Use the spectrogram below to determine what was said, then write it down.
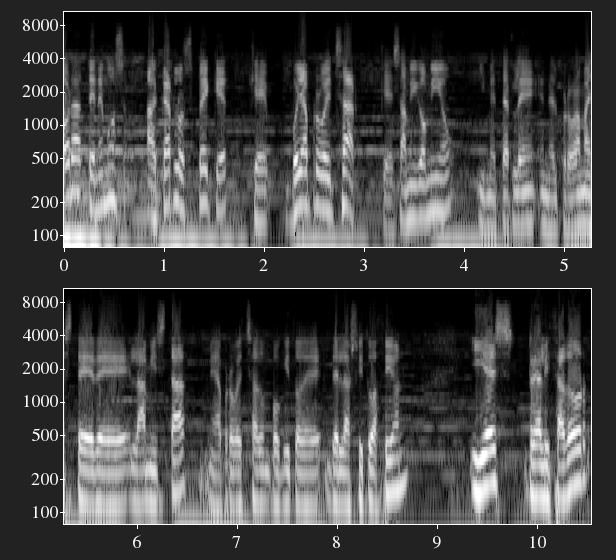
Ahora tenemos a Carlos Becker, que voy a aprovechar que es amigo mío y meterle en el programa este de la amistad. Me he aprovechado un poquito de, de la situación. Y es realizador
